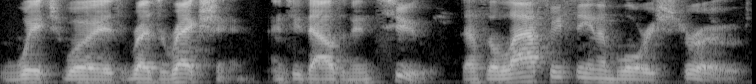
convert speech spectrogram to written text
which was Resurrection in 2002. That's the last we've seen of Laurie Strode.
